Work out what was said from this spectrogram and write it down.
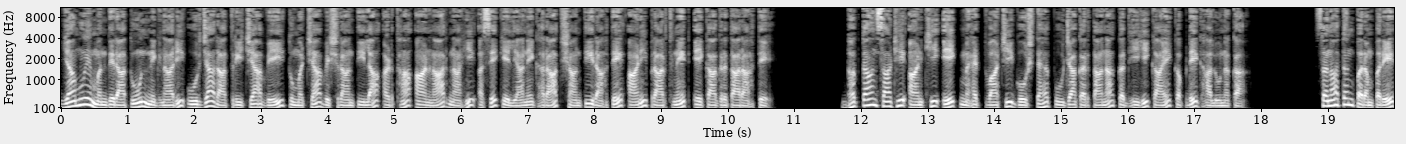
यामुळे मंदिरातून निघणारी ऊर्जा रात्रीच्या वेळी तुमच्या विश्रांतीला अडथा आणणार नाही असे केल्याने घरात शांती राहते आणि प्रार्थनेत एकाग्रता राहते. भक्तांसाठी आणखी एक महत्वाची गोष्ट पूजा करताना कधीही काळे कपडे घालू नका. सनातन परंपरेत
